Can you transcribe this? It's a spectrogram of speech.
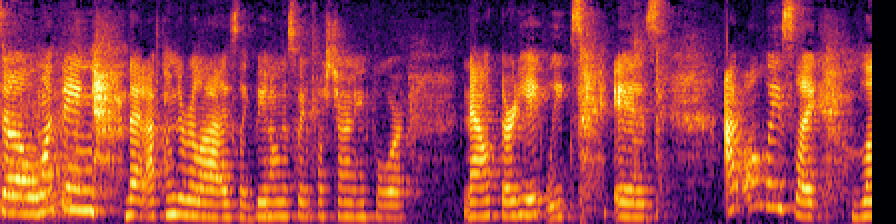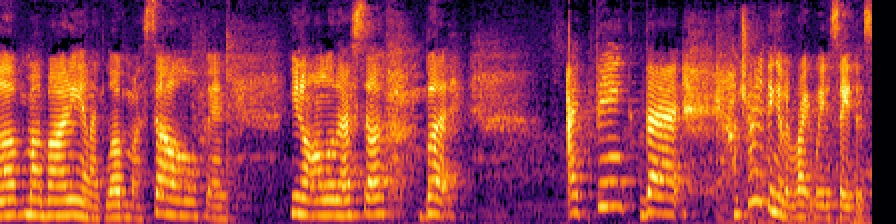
So one thing that I've come to realize, like being on this weight loss journey for now 38 weeks is I've always like loved my body and like loved myself and you know all of that stuff but I think that I'm trying to think of the right way to say this.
